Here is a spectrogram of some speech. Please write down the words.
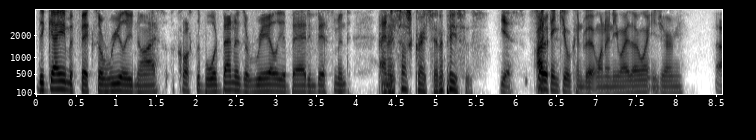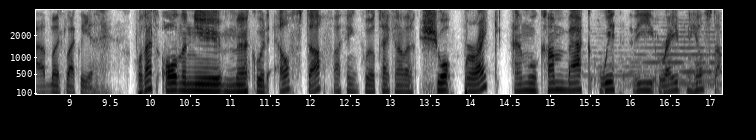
The game effects are really nice across the board. Banners are rarely a bad investment. and And they're such great centerpieces. yes, so I think you'll convert one anyway, though, won't you, Jeremy? uh, most likely yes. Well, that's all the new Mirkwood Elf stuff. I think we'll take another short break, and we'll come back with the Raven Hill stuff.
